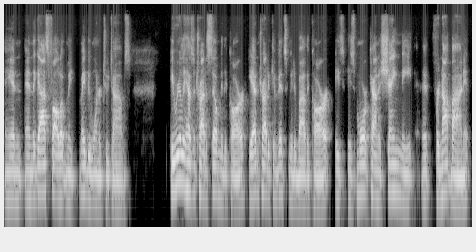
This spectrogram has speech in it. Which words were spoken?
And and the guys followed me maybe one or two times. He really hasn't tried to sell me the car. He hadn't tried to convince me to buy the car. He's he's more kind of shamed me uh, for not buying it.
